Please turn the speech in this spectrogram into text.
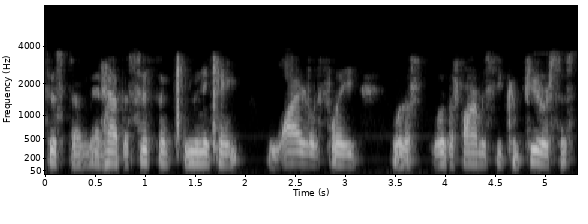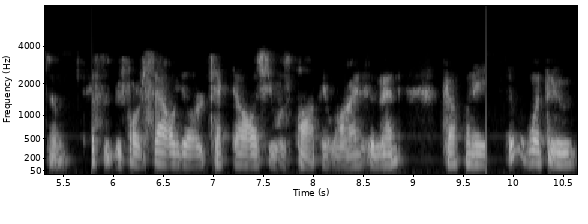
system and have the system communicate wirelessly with a, with a pharmacy computer system. This is before cellular technology was popularized, and that company went through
